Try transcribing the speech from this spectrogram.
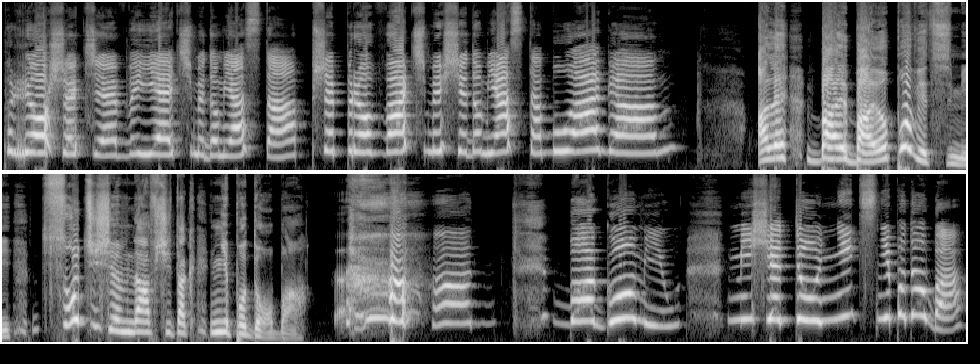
Proszę cię, wyjedźmy do miasta! Przeprowadźmy się do miasta, błagam! Ale Barbaro, powiedz mi, co ci się na wsi tak nie podoba? Bogumił! Mi się tu nic nie podoba!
